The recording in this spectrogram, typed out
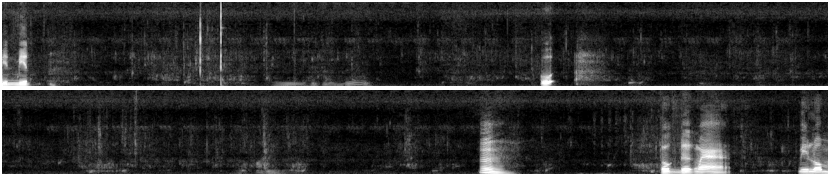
มิดมิด อันนี้คือกันเด้อ โอ๊ะ ฟัน อืมตกเดือกมามีลม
